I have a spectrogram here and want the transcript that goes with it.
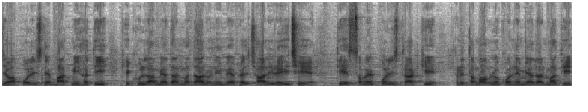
જેમાં પોલીસને બાતમી હતી કે ખુલ્લા મેદાનમાં દારૂની મહેફિલ ચાલી રહી છે. તે જ સમયે પોલીસ ત્રાટકી અને તમામ લોકોને મેદાનમાંથી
